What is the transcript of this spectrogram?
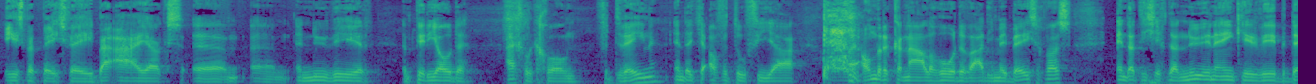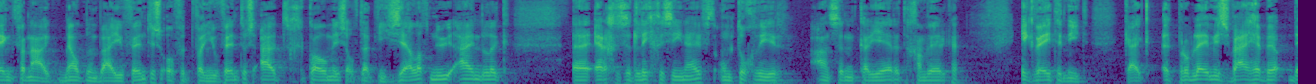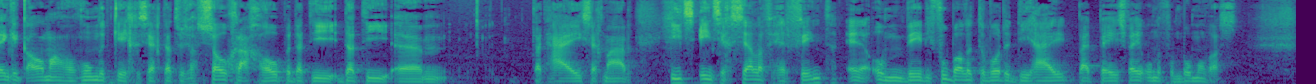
eerst bij PSV, bij Ajax um, um, en nu weer een periode eigenlijk gewoon verdwenen. En dat je af en toe via andere kanalen hoorde waar hij mee bezig was. En dat hij zich dan nu in één keer weer bedenkt van nou ik meld me bij Juventus. Of het van Juventus uitgekomen is. Of dat hij zelf nu eindelijk uh, ergens het licht gezien heeft om toch weer aan zijn carrière te gaan werken. Ik weet het niet. Kijk, het probleem is, wij hebben denk ik allemaal honderd keer gezegd dat we zo graag hopen dat hij, dat hij, um, dat hij zeg maar, iets in zichzelf hervindt eh, om weer die voetballer te worden die hij bij PSV onder Van Bommel was.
